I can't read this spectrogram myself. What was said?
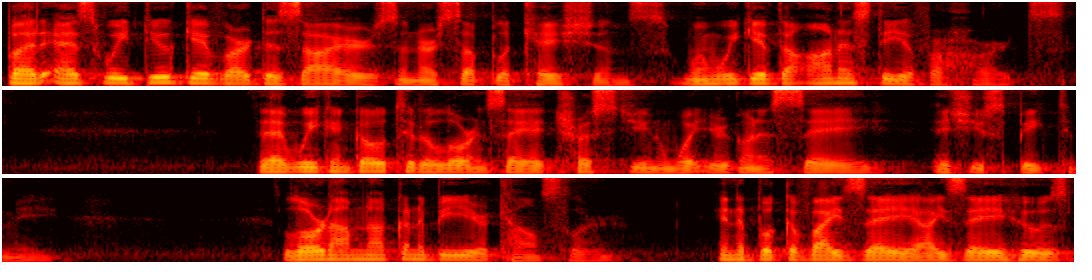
But as we do give our desires and our supplications, when we give the honesty of our hearts, that we can go to the Lord and say, I trust you in what you're going to say as you speak to me. Lord, I'm not going to be your counselor. In the book of Isaiah, Isaiah, who was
